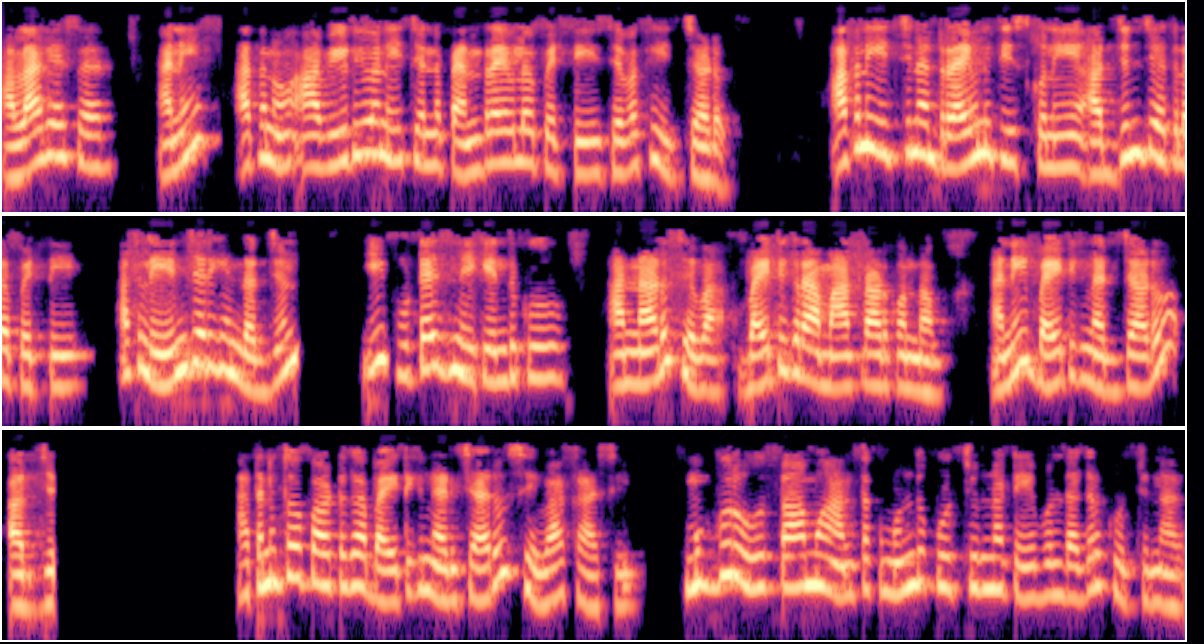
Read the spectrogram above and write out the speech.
అలాగే సార్ అని అతను ఆ వీడియోని చిన్న పెన్ డ్రైవ్లో పెట్టి శివకి ఇచ్చాడు. అతను ఇచ్చిన డ్రైవ్ని తీసుకుని అర్జున్ చేతిలో పెట్టి అసలు ఏం జరిగింది అర్జున్? ఈ ఫుటేజ్ నీకెందుకు అన్నాడు శివ. బయటికి రా మాట్లాడుకుందాం అని బయటికి నడిచాడు అర్జున్. అతనితో పాటుగా బయటికి నడిచారు శివ కాశీ. ముగ్గురు తాము అంతకు ముందు కూర్చున్న టేబుల్ దగ్గర కూర్చున్నారు.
